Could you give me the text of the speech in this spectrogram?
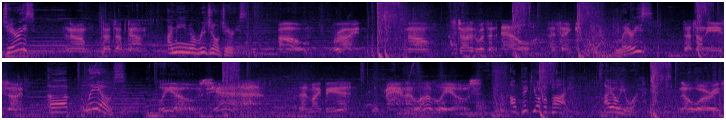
Jerry's? No, that's uptown. I mean, original Jerry's. Oh, right. No, started with an L, I think. Larry's? That's on the east side. Uh, Leo's. Leo's, yeah. That might be it. Man, I love Leo's. I'll pick you up a pie. I owe you one. No worries.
